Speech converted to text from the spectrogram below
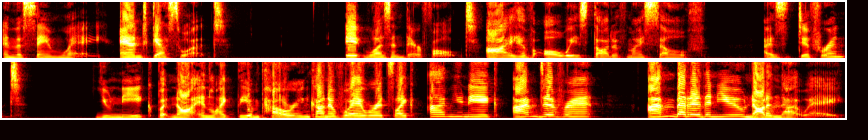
in the same way. And guess what? It wasn't their fault. I have always thought of myself as different, unique, but not in like the empowering kind of way where it's like, I'm unique, I'm different, I'm better than you, not in that way.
